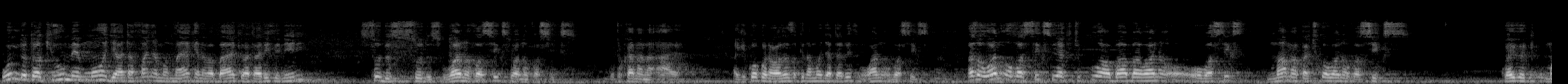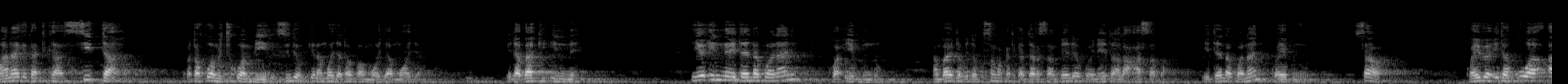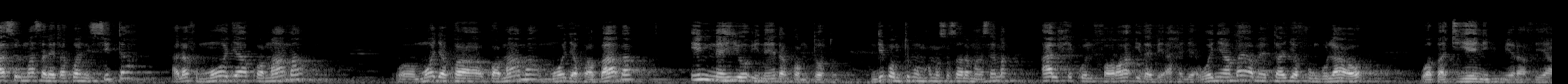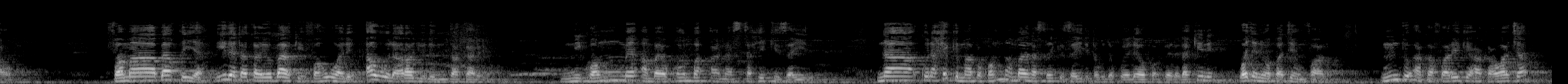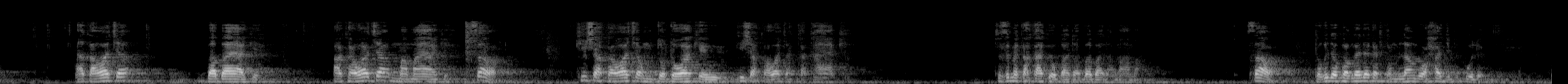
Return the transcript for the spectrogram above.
Huyu mtoto wa kiume mmoja atafanya mama yake na baba yake watarithi nini? Sudus sudus 1 over 6 1 over 6 kutokana na aya. Akikuwa kuna wazazi kila mmoja atarithi 1 over 6. Sasa 1 over 6 huyu akichukua baba 1 over 6, mama akachukua 1 over 6. Kwa hivyo maana yake katika sita watakuwa wamechukua mbili, si ndio? Kila mmoja atakuwa moja moja itabaki nne. Hiyo nne itaenda kwa nani? Kwa ibnu ambayo tutakuja kusoma katika darasa mbele huko inaitwa al-asaba. Itaenda kwa nani? Kwa ibnu. Sawa? Kwa hivyo itakuwa asl masala itakuwa ni sita, alafu moja kwa mama, moja kwa kwa mama, moja kwa baba, nne hiyo inaenda kwa mtoto. Ndipo Mtume Muhammad sallallahu alaihi wasallam anasema alhiqul faraidha bi ahliha. Wenye ambayo wametajwa fungu lao wapatieni mirathi yao fama baqiya ile takayobaki fahuwa li aula rajulin dhakari ni kwa mume ambaye kwamba anastahiki zaidi na kuna hikma hapa kwa mtu ambaye anastahili zaidi tutakuja kuelewa kwa mbele. Lakini wacha niwapatie mfano. Mtu akafariki akawacha akawacha baba yake akawacha mama yake sawa? Kisha akawacha mtoto wake huyu kisha akawacha kaka yake. Tuseme kaka yake upande wa baba na mama. Sawa? Tutakuja kuangalia katika mlango wa hajib kule.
